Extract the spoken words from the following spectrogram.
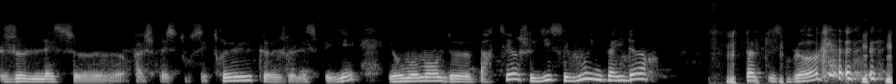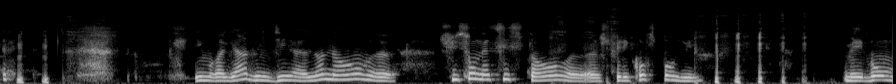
je le laisse, euh, enfin, je pèse tous ces trucs, euh, je le laisse payer. Et au moment de partir, je lui dis, c'est vous, Invader Top qui se bloque. il me regarde, il me dit, euh, non, non, je suis son assistant, je fais les courses pour lui. Mais bon,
